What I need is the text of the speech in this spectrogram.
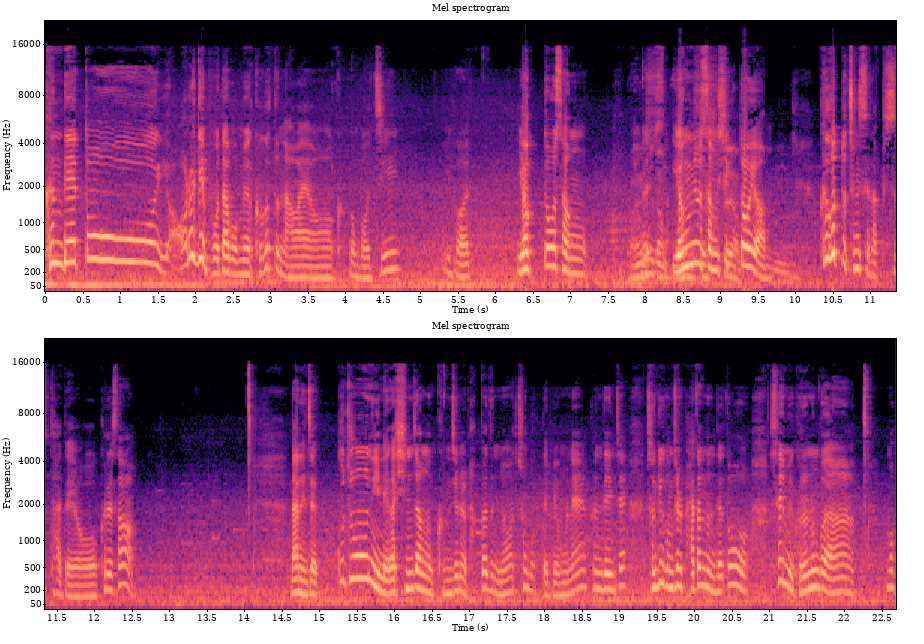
근데 또 여러 개 보다 보면 그것도 나와요. 그거 뭐지? 이거 역도성 역류성, 역류성 식도염. 음. 그것도 증세가 비슷하대요. 그래서 나는 이제 꾸준히 내가 심장 검진을 받거든요. 충북대 병원에. 근데 이제 정기 검진을 받았는데도 쌤이 그러는 거야. 뭐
